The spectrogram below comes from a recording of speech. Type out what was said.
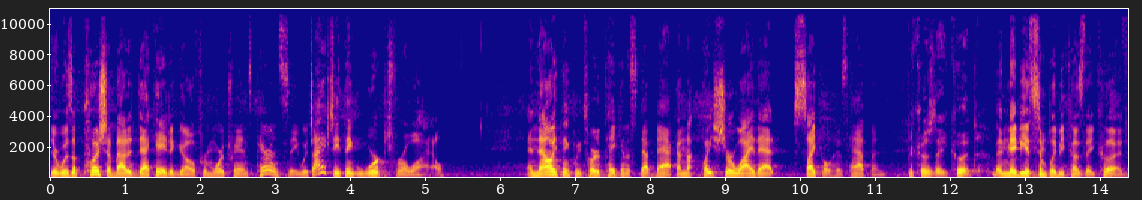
there was a push about a decade ago for more transparency, which I actually think worked for a while. And now I think we've sort of taken a step back. I'm not quite sure why that cycle has happened. Because they could. And maybe it's simply because they could.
